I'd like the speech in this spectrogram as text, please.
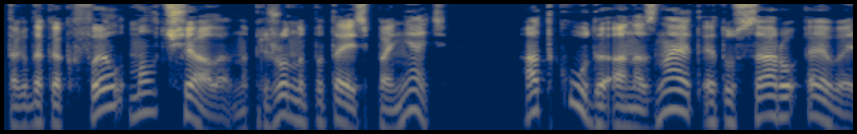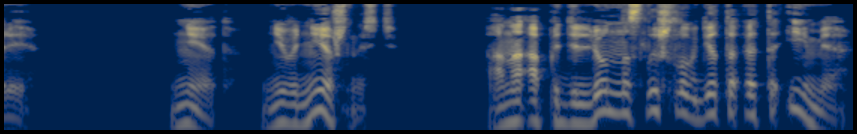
тогда как Фэл молчала, напряженно пытаясь понять, откуда она знает эту Сару Эвери. Нет, не внешность. Она определенно слышала где-то это имя.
